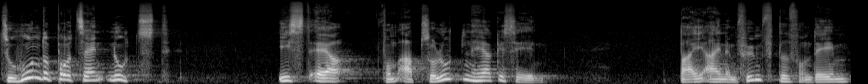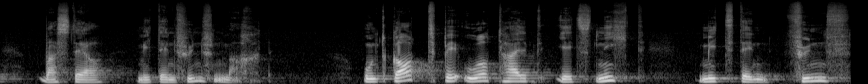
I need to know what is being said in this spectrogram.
zu 100% nutzt, ist er vom Absoluten her gesehen bei einem Fünftel von dem, was der mit den Fünfen macht. Und Gott beurteilt jetzt nicht mit den fünf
